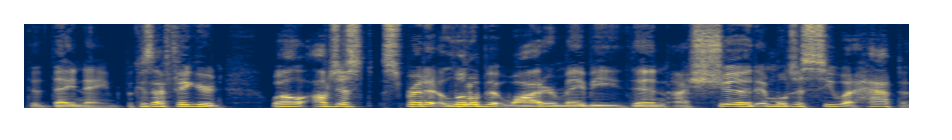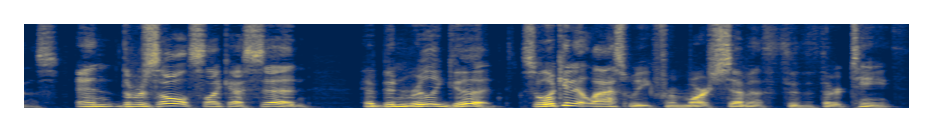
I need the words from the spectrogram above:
that they named because I figured well, I'll just spread it a little bit wider maybe than I should, and we'll just see what happens. And the results, like I said, have been really good. So, looking at last week from March 7th through the 13th,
